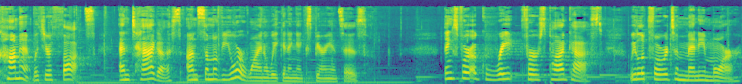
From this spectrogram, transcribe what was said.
comment with your thoughts, and tag us on some of your wine awakening experiences. Thanks for a great first podcast. We look forward to many more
